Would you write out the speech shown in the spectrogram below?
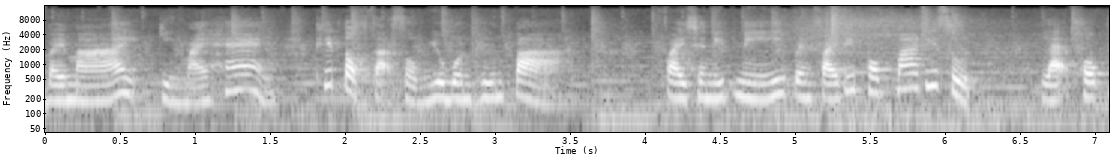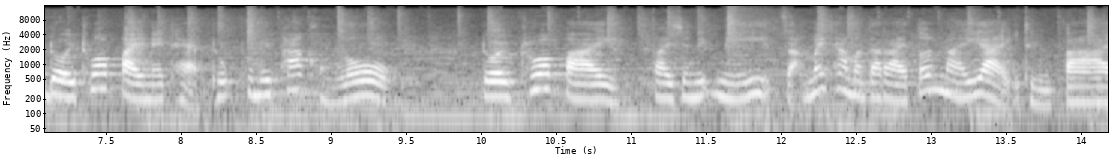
ใบไม้ กิ่งไม้แห้ง ที่ตกสะสมอยู่บนพื้นป่า ไฟชนิดนี้เป็นไฟที่พบมากที่สุด และพบโดยทั่วไปในแถบทุกภูมิภาคของโลก โดยทั่วไปไฟชนิดนี้จะไม่ทำอันตรายต้นไม้ใหญ่ถึงตาย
